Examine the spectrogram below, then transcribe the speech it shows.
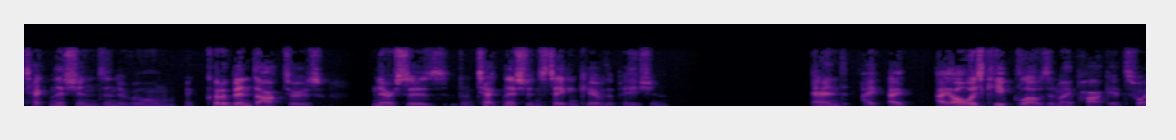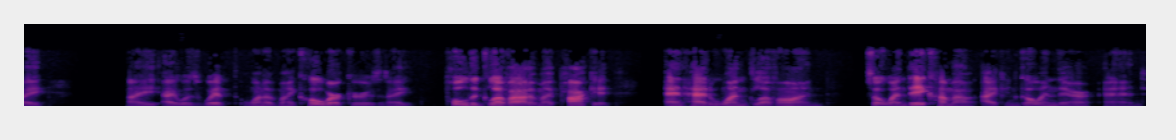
technicians in the room. It could have been doctors, nurses, technicians taking care of the patient. And I, I, I always keep gloves in my pocket. So I I I was with one of my coworkers and I pulled a glove out of my pocket and had one glove on. So when they come out, I can go in there and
